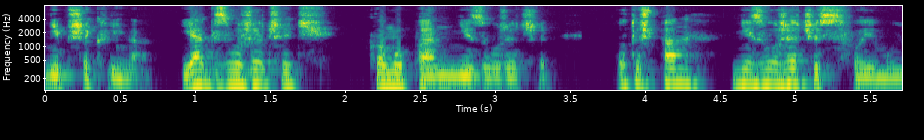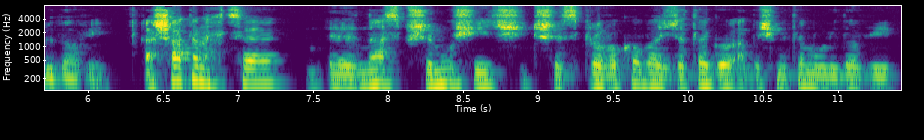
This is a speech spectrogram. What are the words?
nie przeklina. Jak złorzeczyć, komu Pan nie złorzeczy. Otóż Pan nie złorzeczy swojemu ludowi, a szatan chce e, nas przymusić czy sprowokować do tego, abyśmy temu ludowi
